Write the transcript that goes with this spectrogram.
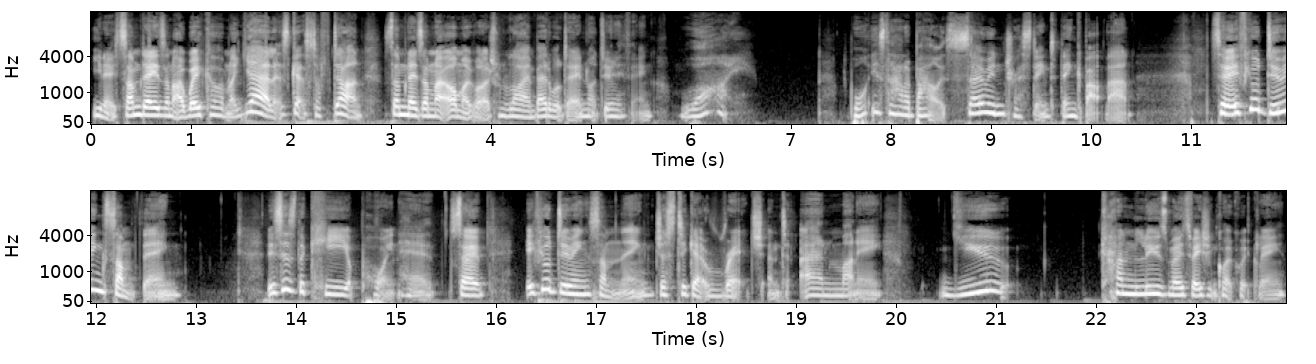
you know some days when i wake up i'm like yeah let's get stuff done. Some days i'm like oh my god i just want to lie in bed all day and not do anything. Why? What is that about? It's so interesting to think about that. So if you're doing something this is the key point here. So if you're doing something just to get rich and to earn money, you can lose motivation quite quickly.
